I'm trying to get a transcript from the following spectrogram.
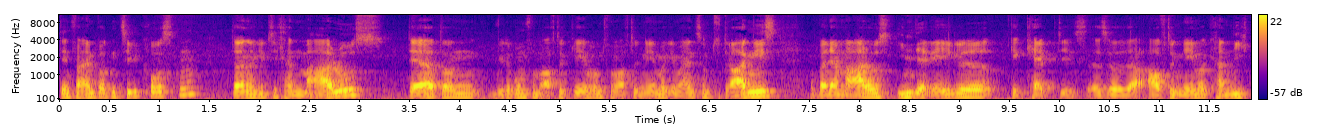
den vereinbarten Zielkosten. Dann ergibt sich ein Malus, der dann wiederum vom Auftraggeber und vom Auftragnehmer gemeinsam zu tragen ist, wobei der Malus in der Regel gekappt ist. Also der Auftragnehmer kann nicht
